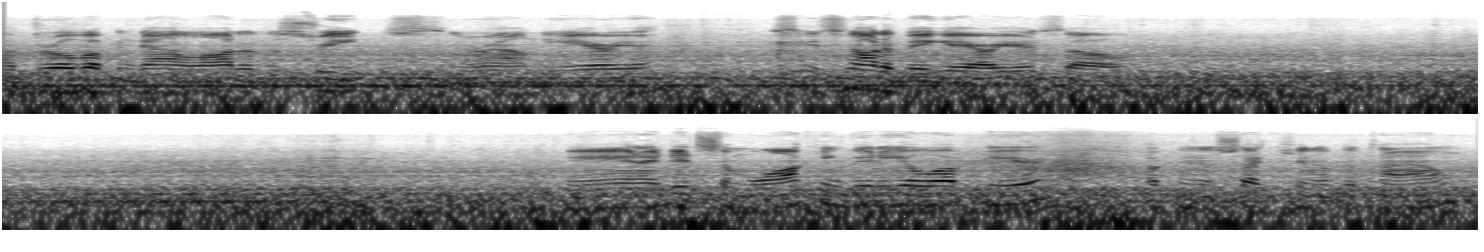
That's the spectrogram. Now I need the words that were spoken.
I've drove up and down a lot of the streets around the area. It's, it's not a big area, so. And I did some walking video up here, up in a section of the town.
